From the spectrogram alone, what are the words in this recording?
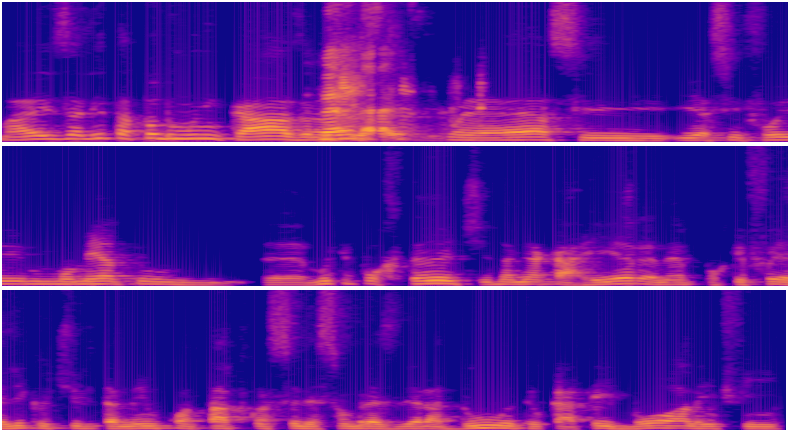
Mas ali está todo mundo em casa, né? Verdade. Conhece. E assim, foi um momento é, muito importante na minha carreira, né? porque foi ali que eu tive também um contato com a seleção brasileira adulta, eu catei bola, enfim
